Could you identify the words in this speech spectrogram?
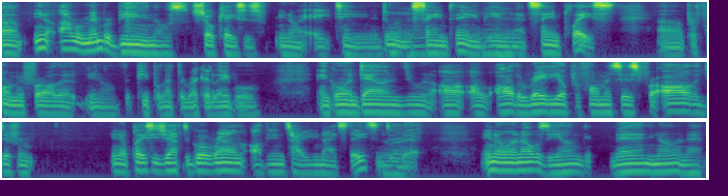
um, you know, I remember being in those showcases, you know, at 18 and doing the Mhm. same thing, being in Mhm. that same place, uh, performing for all the, you know, the people at the record label, and going down and doing all, all all the radio performances for all the different you know, places you have to go around all the entire United States and do Right. that. You know, and I was a young man, you know, and that,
